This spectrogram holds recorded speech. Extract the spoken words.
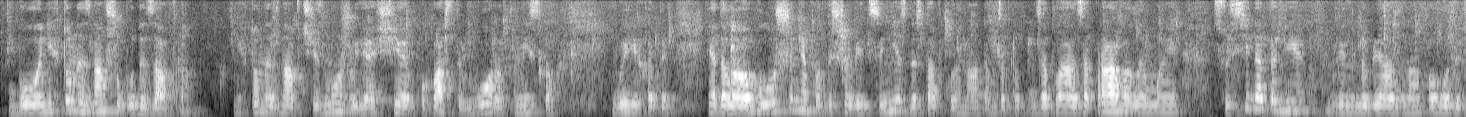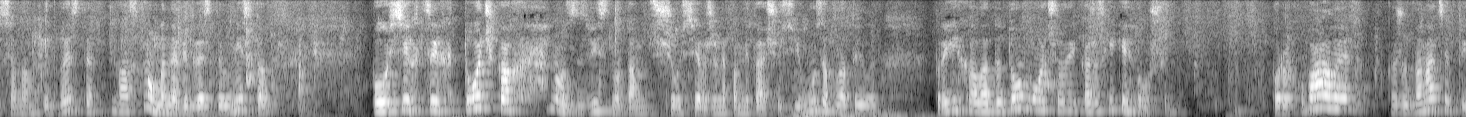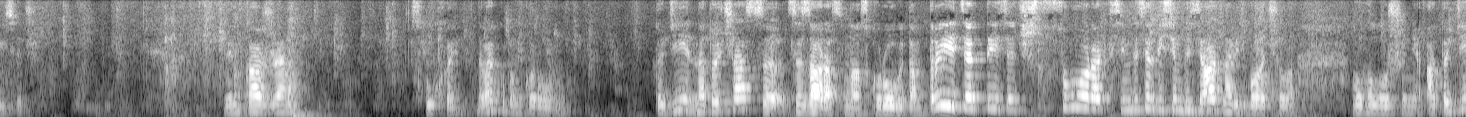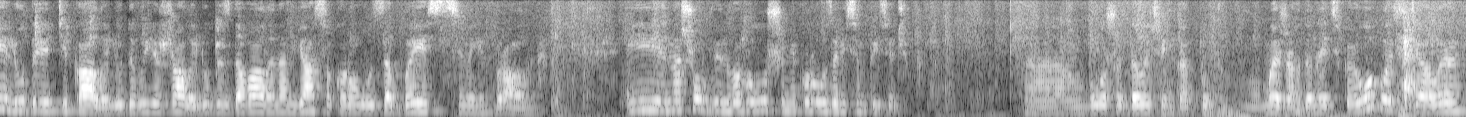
Бо ніхто не знав, що буде завтра. Ніхто не знав, чи зможу я ще попасти в город, в місто, виїхати. Я дала оголошення по дешевій ціні з доставкою на дом. Запра- Заправили ми сусіда тоді. Він люб'язно погодився нам відвести нас, ну, мене відвести в місто. По усіх цих точках, ну, звісно, там щось, я вже не пам'ятаю, щось йому заплатили. Приїхала додому, а чоловік каже, скільки грошей? Порахували, кажу, 12 тисяч. Він каже: слухай, давай купимо корову. Тоді на той час, це зараз у нас корови там 30 тисяч, 40, 70, 80 навіть бачила в оголошенні. А тоді люди тікали, люди виїжджали, люди здавали на м'ясо корову за безціни їх брали. І знайшов він в оголошенні корову за 8 тисяч. Е, Було щось далеченько тут в межах Донецької області, але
